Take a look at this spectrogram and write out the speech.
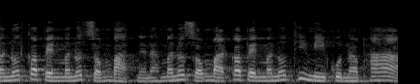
มนุษย์ก็เป็นมนุษย์สมบัติเนี่ยนะมนุษย์สมบัติก็เป็นมนุษย์ที่มีคุณภาพ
